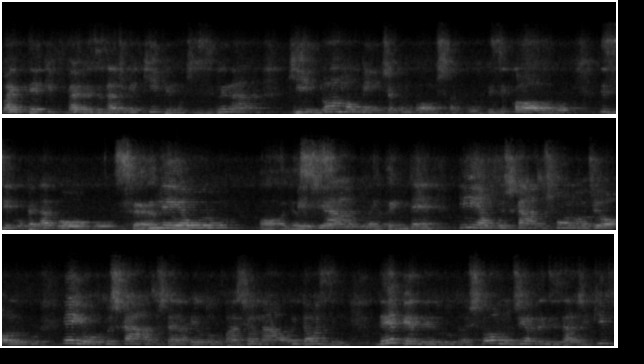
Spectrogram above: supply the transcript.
vai ter que, vai precisar de uma equipe multidisciplinar que normalmente é composta por psicólogo, psicopedagogo, certo. neuro, Olha pediatra, né? E em alguns casos fonoaudiólogo, em outros casos terapeuta ocupacional. Então, assim, dependendo do transtorno de aprendizagem que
